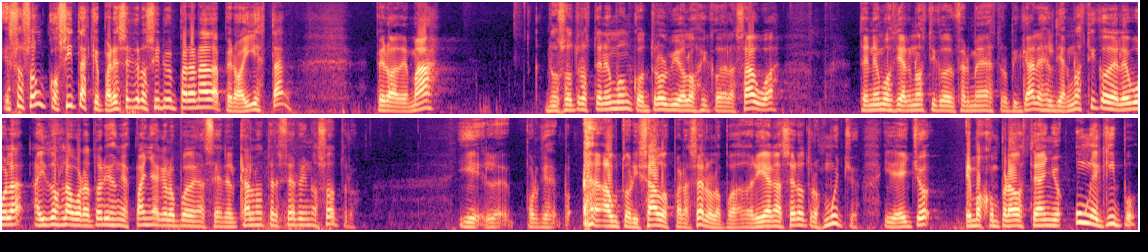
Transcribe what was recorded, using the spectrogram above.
esas son cositas que parece que no sirven para nada, pero ahí están. Pero además, nosotros tenemos un control biológico de las aguas, tenemos diagnóstico de enfermedades tropicales, el diagnóstico del ébola, hay dos laboratorios en España que lo pueden hacer, el Carlos III y nosotros y, porque autorizados para hacerlo, lo podrían hacer otros muchos. Y de hecho hemos comprado este año un equipo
